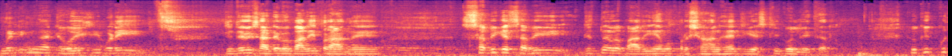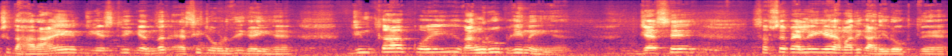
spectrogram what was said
मीटिंग आज हुई थी बड़ी जितने भी साढ़े व्यापारी भरा ने सभी के सभी जितने व्यापारी हैं वो परेशान हैं जीएसटी को लेकर क्योंकि कुछ धाराएं जीएसटी के अंदर ऐसी जोड़ दी गई हैं जिनका कोई रंग रूप ही नहीं है जैसे सबसे पहले ये हमारी गाड़ी रोकते हैं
